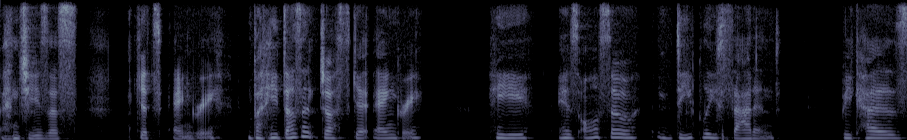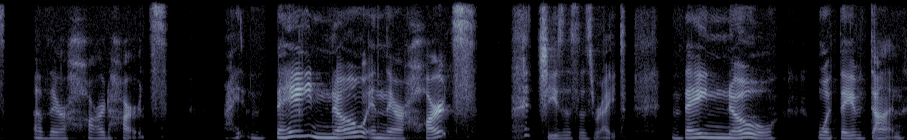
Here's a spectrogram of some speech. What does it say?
And Jesus gets angry. But he doesn't just get angry, he is also deeply saddened because of their hard hearts, right? They know in their hearts, Jesus is right. They know what they've done.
